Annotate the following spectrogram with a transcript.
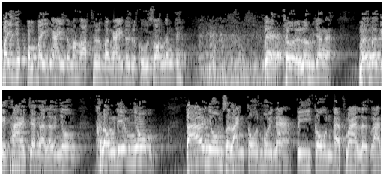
8យប់8ថ្ងៃទៅមកអត់ធ្វើមួយថ្ងៃដោយលោកគ្រូសុននឹងទេនេះធ្វើឲ្យលុះអញ្ចឹងមើលមើលគេថាអញ្ចឹងឥឡូវញោមក្នុងនាមញោមតើញោមស្រឡាញ់កូនមួយណាពីរកូនដែលអាត្មាលើកឡើង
